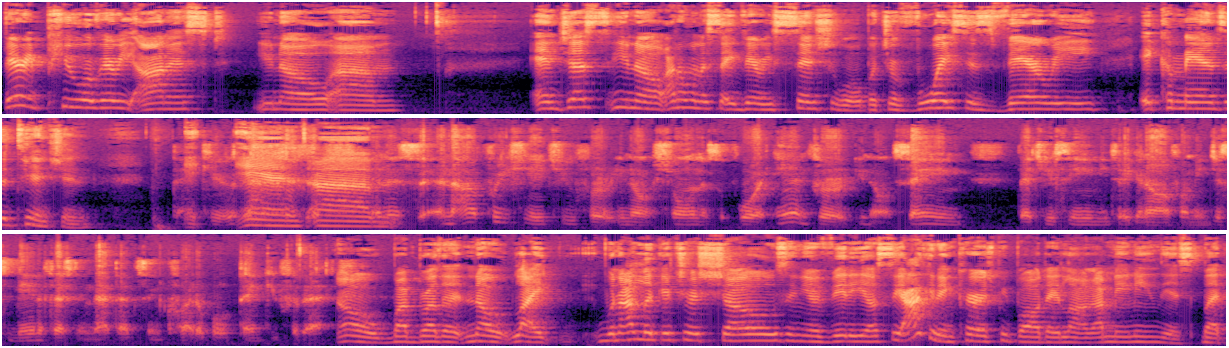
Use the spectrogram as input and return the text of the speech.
very pure very honest you know um and just you know i don't want to say very sensual but your voice is very it commands attention Thank you. and, um, and, and I appreciate you for you know showing the support and for you know saying that you're seeing me taking off. I mean, just manifesting that. That's incredible. Thank you for that. Oh, my brother, no, like when I look at your shows and your videos, see, I can encourage people all day long. I mean, mean this, but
